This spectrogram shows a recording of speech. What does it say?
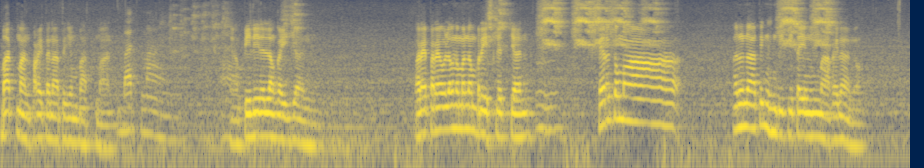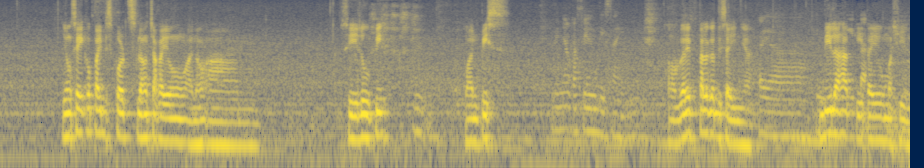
Batman, pakita natin yung Batman. Batman. Yan, pili na lang kayo dyan. Pare-pareho lang naman ng bracelet yan. Pero itong mga ano natin, hindi kita yung makina, no? Yung Seiko 5 Sports lang, tsaka yung ano, um, si Luffy. One Piece. Ganyan kasi yung design. Oh, ganito talaga design niya. Kaya Hindi lahat kita yung machine.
